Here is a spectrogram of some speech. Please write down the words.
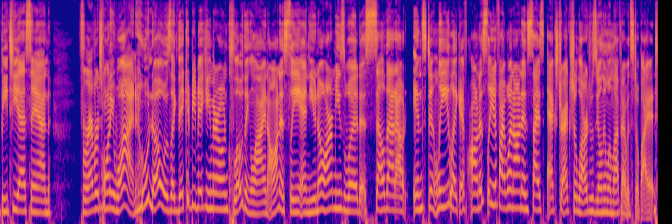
BTS and Forever 21. Who knows? Like they could be making their own clothing line, honestly. And you know, armies would sell that out instantly. Like, if honestly, if I went on and size extra, extra large was the only one left, I would still buy it.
